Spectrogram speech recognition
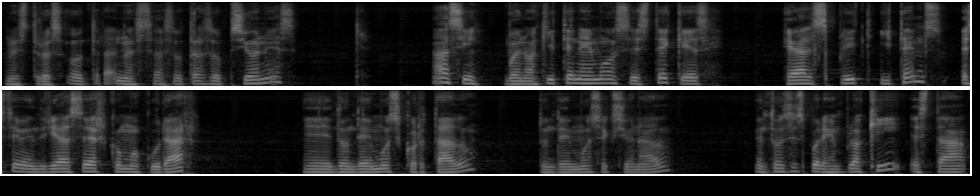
nuestras otras opciones. Ah, sí. Bueno, aquí tenemos este que es Heal Split Items. Este vendría a ser como curar, eh, donde hemos cortado, donde hemos seccionado. Entonces, por ejemplo, aquí está,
